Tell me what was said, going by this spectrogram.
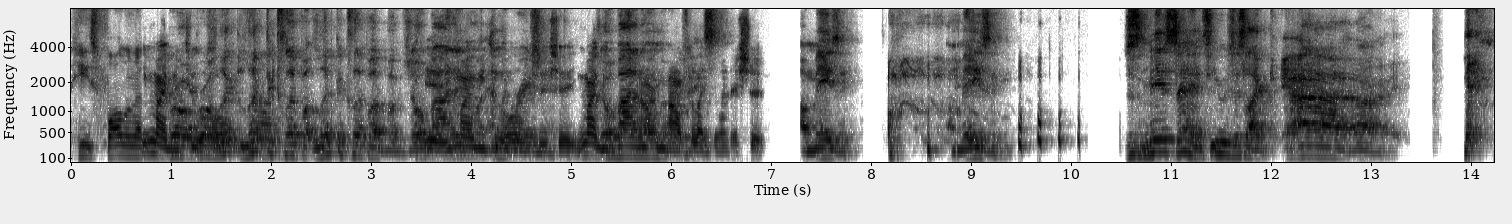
He's falling up. He might be bro, too bro, old. Look, look the clip up. Look the clip up of Joe yeah, Biden he might on be too old for immigration. this shit. You might Joe be, Biden I on don't, I don't feel like immigration. doing this shit. Amazing, amazing. just mid sentence, he was just like, ah, all right.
